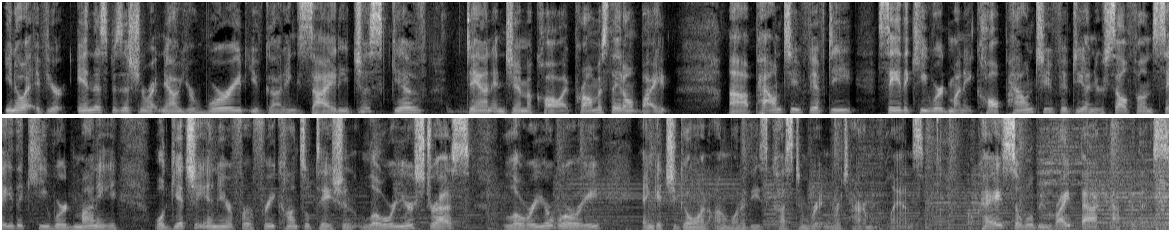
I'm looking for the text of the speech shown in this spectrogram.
you know what? If you're in this position right now, you're worried, you've got anxiety, just give Dan and Jim a call. I promise they don't bite. Uh, pound 250, say the keyword money. Call pound 250 on your cell phone, say the keyword money. We'll get you in here for a free consultation, lower your stress, lower your worry, and get you going on one of these custom written retirement plans. Okay, so we'll be right back after this.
